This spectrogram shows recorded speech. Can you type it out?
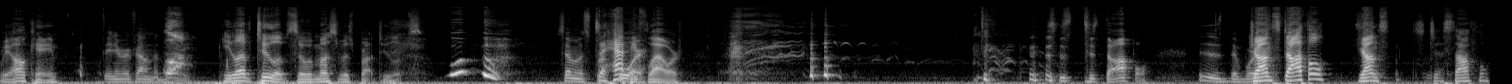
We all came. They never found the body. He loved tulips, so most of us brought tulips. Some of us It's a happy four. flower. this is just awful. This is the worst. John Stothel? John S- St- Stothel?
